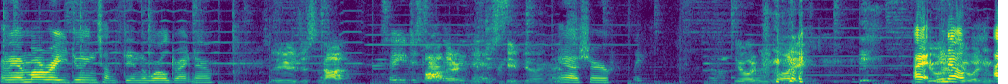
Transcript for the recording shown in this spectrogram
I mean, I'm already doing something in the world right now. So you're just not So you just bother, do you just keep doing that. Yeah, sure. You wouldn't like I You wouldn't, no. you wouldn't go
